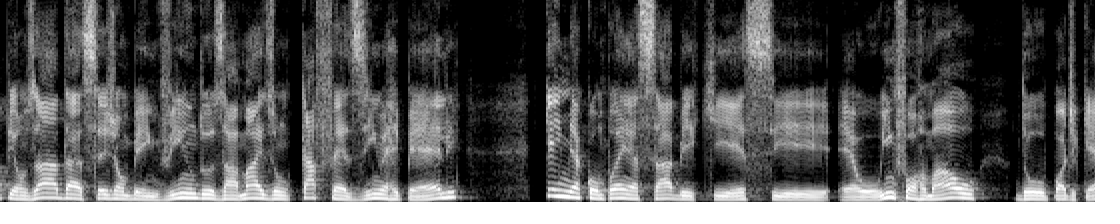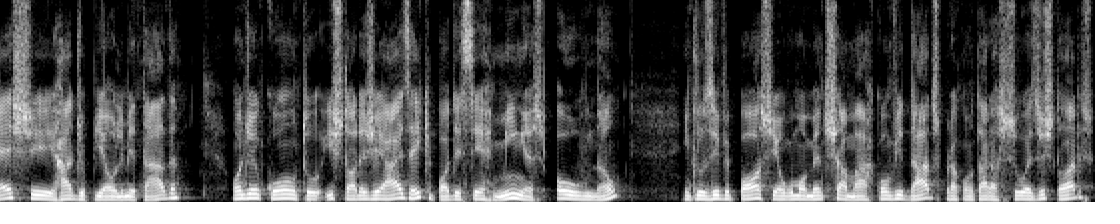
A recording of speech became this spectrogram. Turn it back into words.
peãozada, sejam bem-vindos a mais um cafezinho RPL. Quem me acompanha sabe que esse é o informal do podcast Rádio Peão Limitada, onde eu conto histórias reais aí que podem ser minhas ou não. Inclusive posso em algum momento chamar convidados para contar as suas histórias,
